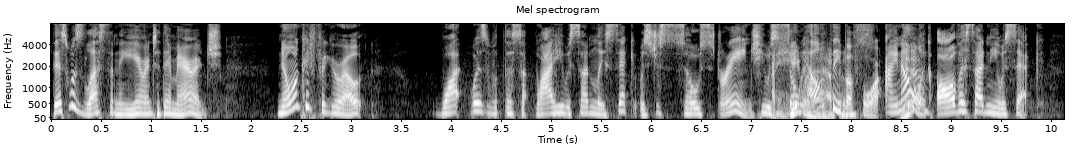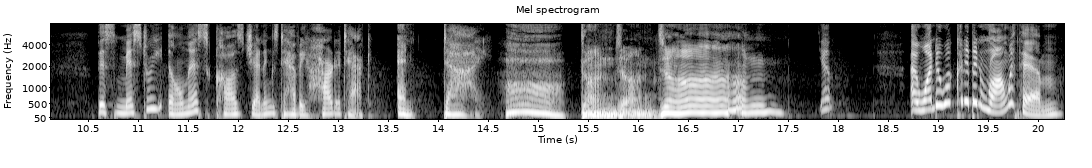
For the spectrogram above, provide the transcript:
This was less than a year into their marriage. No one could figure out what was with the why he was suddenly sick. It was just so strange. He was I so hate when that healthy before. I know, Yeah. like all of a sudden he was sick. This mystery illness caused Jennings to have a heart attack and die. Oh dun dun dun. Yep. I wonder what could have been wrong with him.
